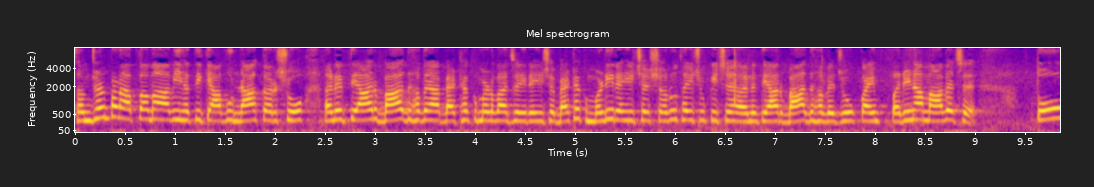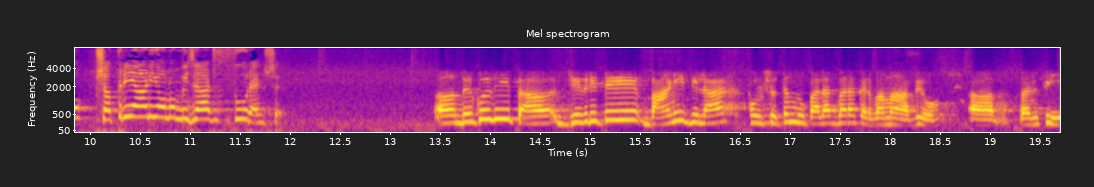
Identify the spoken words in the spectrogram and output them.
સમજણ પણ આપવામાં આવી હતી કે આવું ના કરશો અને ત્યારબાદ હવે આ બેઠક મળવા જઈ રહી છે. બેઠક મળી રહી છે, શરૂ થઈ ચૂકી છે અને ત્યારબાદ હવે જો કંઈ પરિણામ આવે છે તો ક્ષત્રિયાણીઓનો મિજાજ શું રહેશે? બિલકુલથી જેવી રીતે વાણી વિલાસ પુરુષોત્તમ રૂપાલા દ્વારા કરવામાં આવ્યો બંસી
